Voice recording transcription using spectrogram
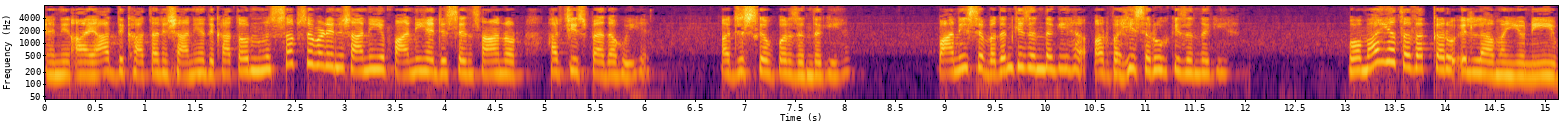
یعنی آیات دکھاتا، نشانیاں دکھاتا ان میں سب سے بڑی نشانی یہ پانی ہے جس سے انسان اور ہر چیز پیدا ہوئی ہے اور جس کے اوپر زندگی ہے۔ پانی سے بدن کی زندگی ہے اور وہی سے روح کی زندگی ہے۔ وہ ما یا تذکر اللہ میونیب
